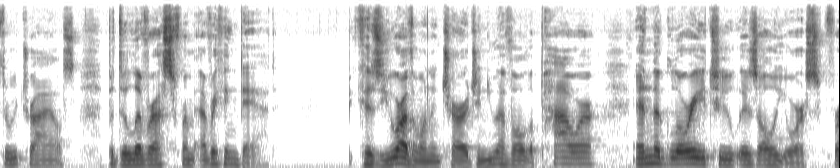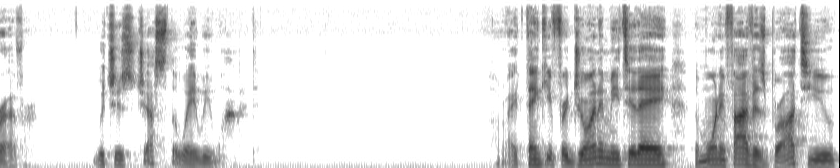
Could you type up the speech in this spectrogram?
through trials, but deliver us from everything bad, because you are the one in charge, and you have all the power, and the glory too is all yours forever, which is just the way we want it. All right, thank you for joining me today. The Morning Five is brought to you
